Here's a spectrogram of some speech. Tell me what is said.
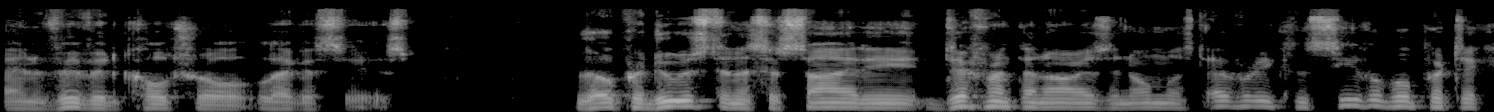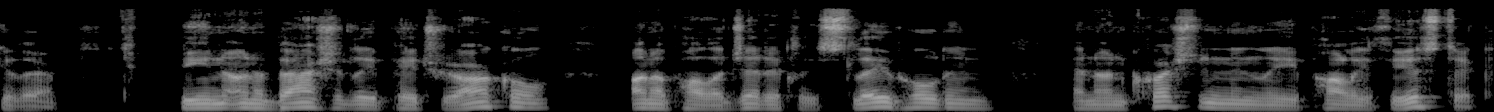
and vivid cultural legacies. Though produced in a society different than ours in almost every conceivable particular, being unabashedly patriarchal, unapologetically slaveholding, and unquestioningly polytheistic,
